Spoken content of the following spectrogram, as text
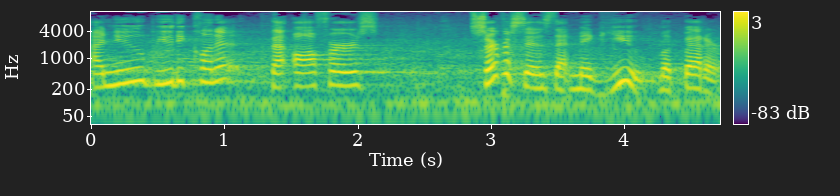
a new beauty clinic that offers services that make you look better.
